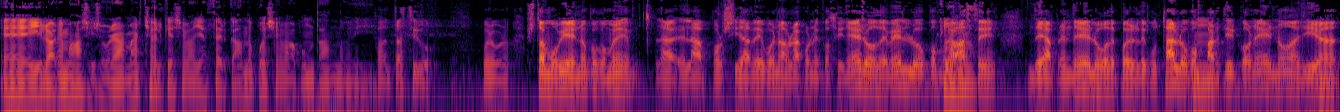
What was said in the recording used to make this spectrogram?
Eh, y lo haremos así sobre la marcha. El que se vaya acercando, pues se va apuntando. Y... Fantástico. Bueno, bueno, eso está muy bien, ¿no? Porque hombre, la, la posibilidad de, bueno, hablar con el cocinero, de verlo, cómo Claro. Mm. lo hace, de aprender, luego de poder degustarlo, compartir con él, ¿no? Allí, a-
